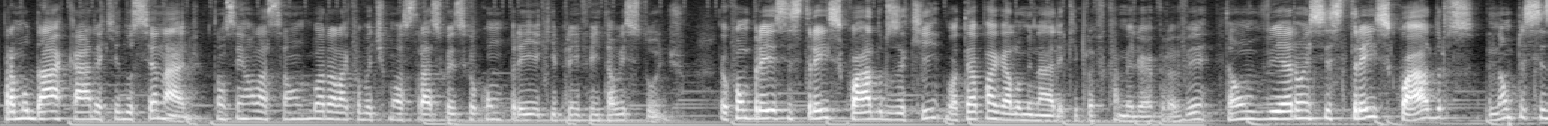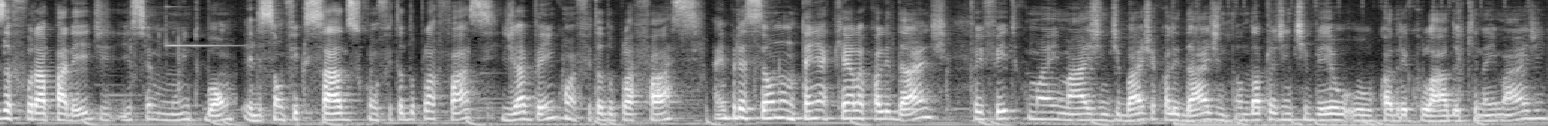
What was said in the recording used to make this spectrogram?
para mudar a cara aqui do cenário. Então, sem enrolação, bora lá que eu vou te mostrar as coisas que eu comprei aqui para enfeitar o estúdio. Eu comprei esses três quadros aqui, vou até apagar a luminária aqui para ficar melhor para ver. Então, vieram esses três quadros, não precisa furar a parede, isso é muito bom. Eles são fixados com fita dupla face, já vem com a fita dupla face. A impressão não tem aquela qualidade, foi feito com uma imagem de baixa qualidade, então dá para a gente ver o quadriculado aqui na imagem,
